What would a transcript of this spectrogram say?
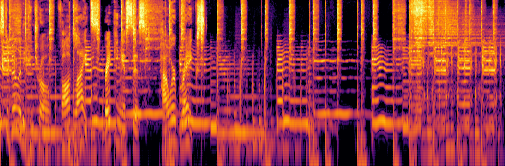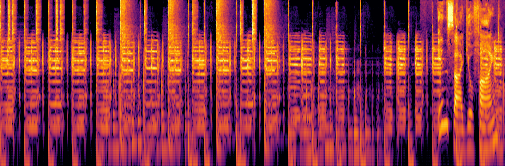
stability control, fog lights, braking assist, power brakes, Inside you'll find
